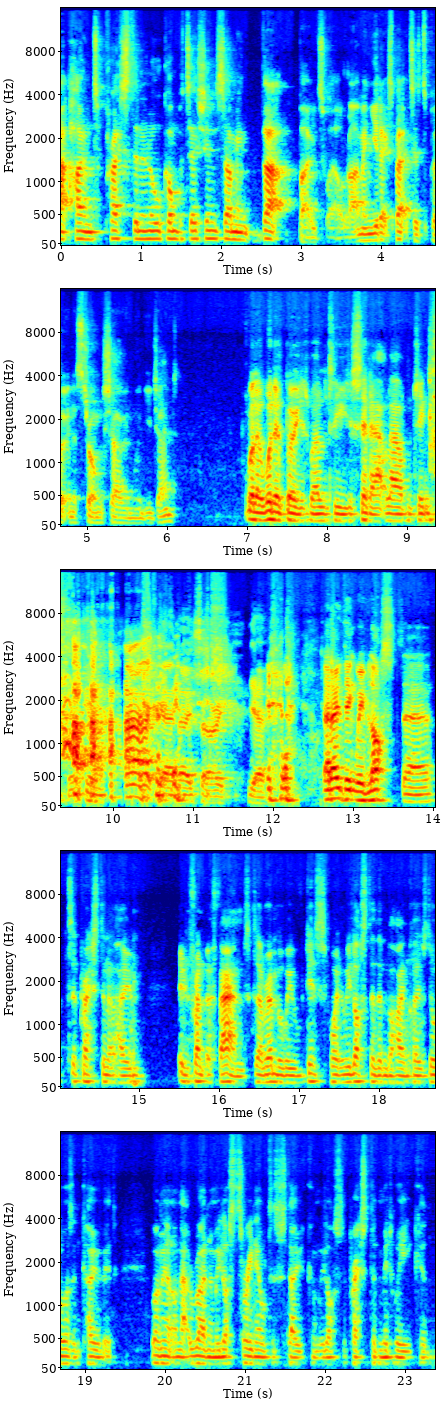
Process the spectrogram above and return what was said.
at home to Preston in all competitions. So I mean that bodes well, right? I mean you'd expect us to put in a strong showing, wouldn't you, James? Well, it would have been as well until you just said it out loud and jinxed it. Yeah, yeah no, sorry. Yeah, I don't think we've lost uh, to Preston at home in front of fans because I remember we were disappointed we lost to them behind closed doors in COVID when we went on that run and we lost 3 0 to Stoke and we lost to Preston midweek. And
